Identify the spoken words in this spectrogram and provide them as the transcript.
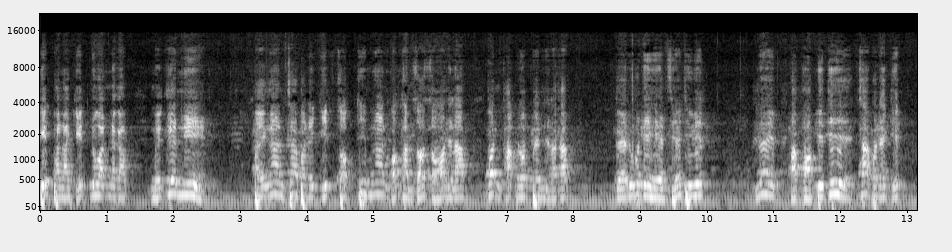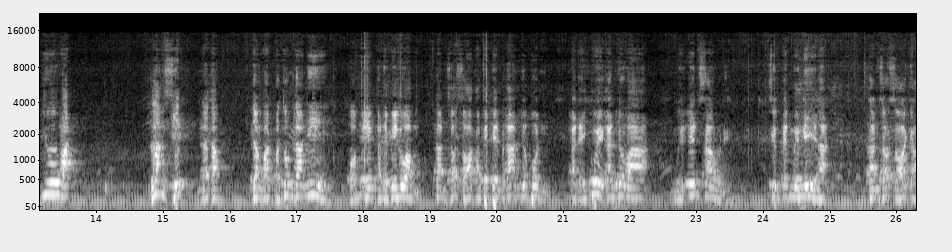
ทิศภารกิจด่วนนะครับเมื่อเคลื่อนนี้ไปงานชาปนกิจศพทีมงานของท่านสสเนี่ยนะครับคนขับรถเป็นนี่แหละครับ เกิดอุบัติเหตุเสียชีวิตเลยประกอบพิธีชาปนกิจอยู่วัด ลังสิตนะครับ จังหวัดปทุมธานีผมเองก็ได้ไปร่วมท่านสสก็ไปเป็นประธานยุพุนก็ได้คุยกันยู่ว่ามือเอ็นเศร้าเนี่ยซึ่งเป็นมือนี้ละท่านสสจะ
